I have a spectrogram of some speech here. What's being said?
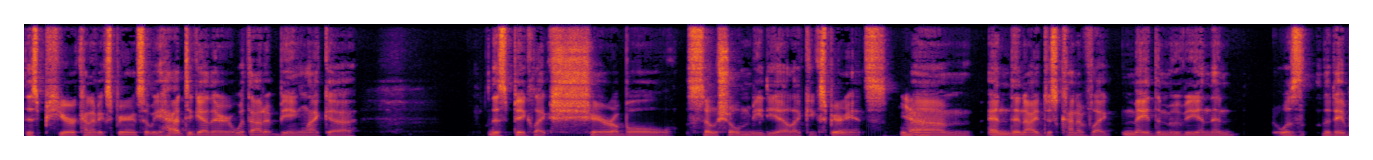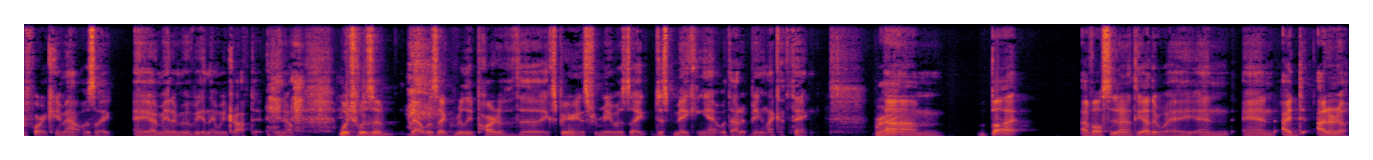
this pure kind of experience that we had together without it being like a, this big like shareable social media like experience. Yeah. Um, and then I just kind of like made the movie and then was the day before it came out was like, Hey, I made a movie and then we dropped it, you know, which was a, that was like really part of the experience for me was like just making it without it being like a thing. Right. Um, but I've also done it the other way. And, and I, I don't know,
